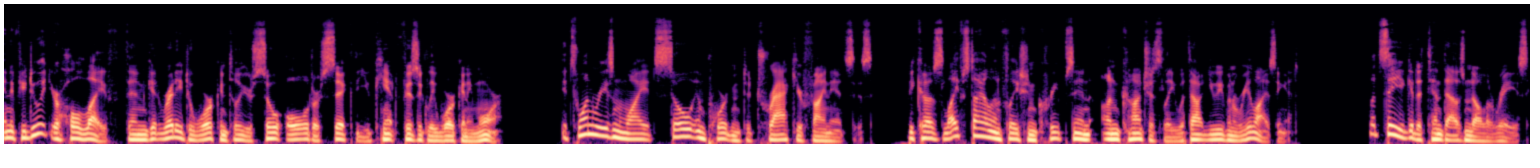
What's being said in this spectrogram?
and if you do it your whole life, then get ready to work until you're so old or sick that you can't physically work anymore. It's one reason why it's so important to track your finances, because lifestyle inflation creeps in unconsciously without you even realizing it. Let's say you get a $10,000 raise.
